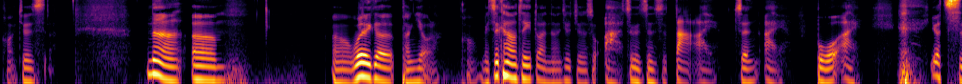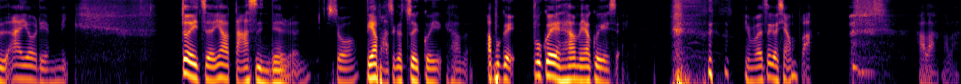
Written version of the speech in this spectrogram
好，就是死了。那，嗯，嗯，我有一个朋友了，好，每次看到这一段呢，就觉得说啊，这个真是大爱，真爱啊，博爱，又慈爱又怜悯，对着要打死你的人说，不要把这个罪归给他们啊，不归不归给他们，要归给谁？有没有这个想法？好了好了，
